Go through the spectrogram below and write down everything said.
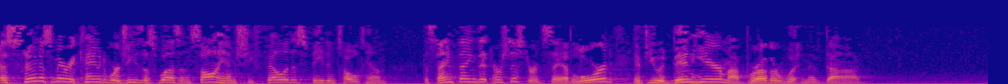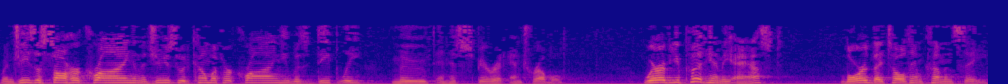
As soon as Mary came to where Jesus was and saw him, she fell at his feet and told him the same thing that her sister had said Lord, if you had been here, my brother wouldn't have died. When Jesus saw her crying and the Jews who had come with her crying, he was deeply moved in his spirit and troubled. Where have you put him? he asked. Lord, they told him, Come and see.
